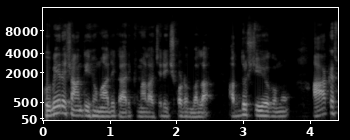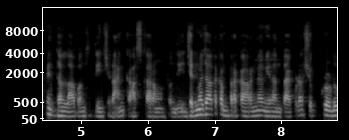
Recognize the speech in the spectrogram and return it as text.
కుబేర శాంతి హోమాది కార్యక్రమాలు ఆచరించుకోవడం వల్ల అదృష్టి యోగము ఆకస్మిక లాభం సిద్ధించడానికి ఆస్కారం ఉంటుంది. జన్మజాతకం ప్రకారంగా మీరంతా కూడా శుక్రుడు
